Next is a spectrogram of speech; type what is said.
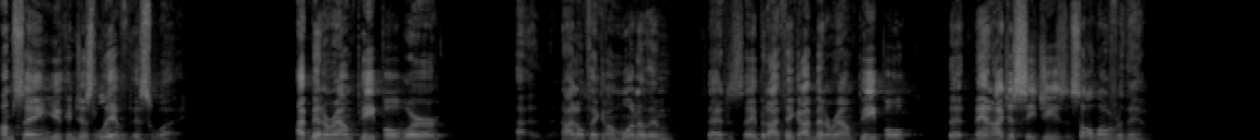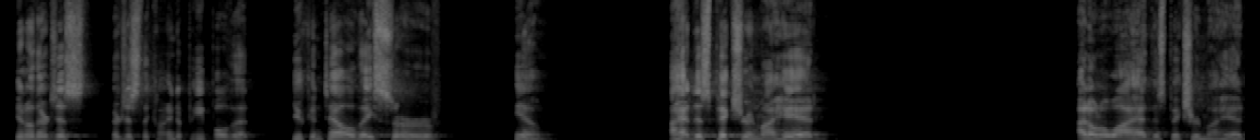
I'm saying you can just live this way. I've been around people where, I don't think I'm one of them, sad to say, but I think I've been around people that, man, I just see Jesus all over them. You know, they're just they're just the kind of people that you can tell they serve him. I had this picture in my head I don't know why I had this picture in my head,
